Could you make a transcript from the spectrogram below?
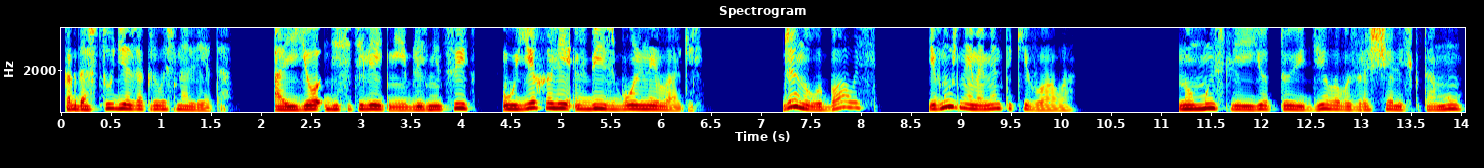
когда студия закрылась на лето, а ее десятилетние близнецы уехали в бейсбольный лагерь. Джен улыбалась и в нужные моменты кивала. Но мысли ее то и дело возвращались к тому,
